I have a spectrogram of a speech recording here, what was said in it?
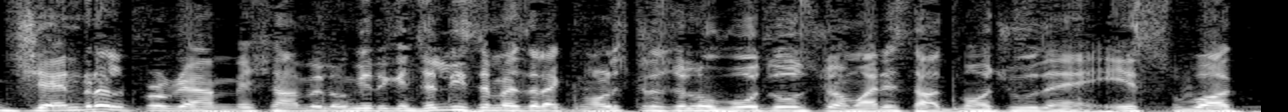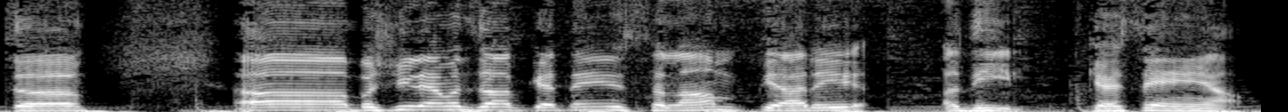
जनरल प्रोग्राम में शामिल होंगी, लेकिन जल्दी से मैं जरा एक्नॉलेज कर चलूँ, वो दोस्त जो हमारे साथ मौजूद हैं इस वक्त। बशीर अहमद साहब कहते हैं, सलाम प्यारे अदील, कैसे हैं आप?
